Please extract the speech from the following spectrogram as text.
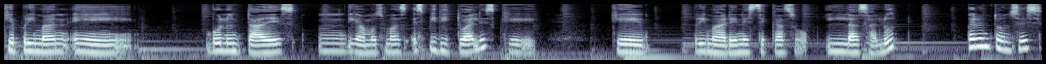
que priman eh, voluntades mm, digamos más espirituales que, que primar en este caso la salud. Pero entonces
